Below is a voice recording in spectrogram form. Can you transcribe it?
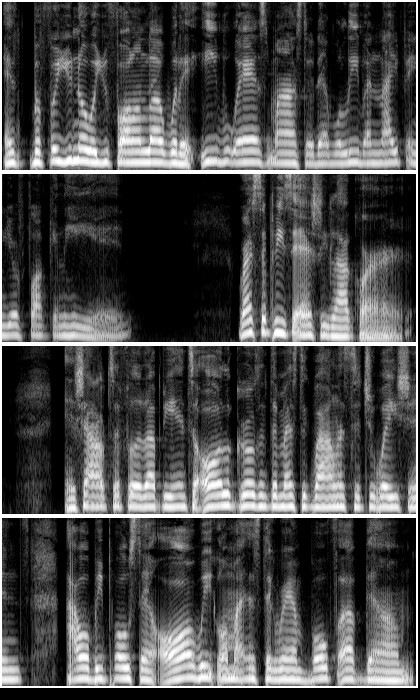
And before you know it, you fall in love with an evil ass monster that will leave a knife in your fucking head. Rest in peace, Ashley Lockhart. And shout out to Philadelphia and to all the girls in domestic violence situations. I will be posting all week on my Instagram, both of them.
